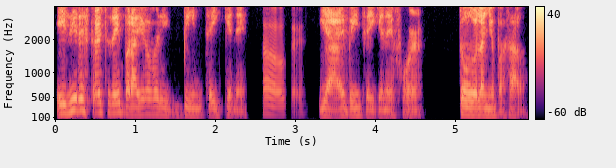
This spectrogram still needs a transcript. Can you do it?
It did start today, but I already been taking it. Oh, okay. Yeah, I've been taking it for todo el año pasado.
